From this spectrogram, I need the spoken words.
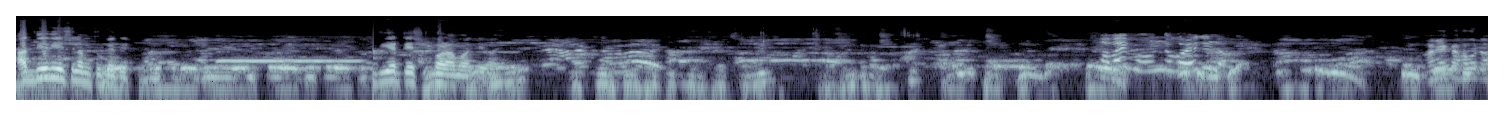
হাত দিয়ে দিয়েছিলাম টুকেতে দিয়ে টেস্ট কর আমাকে ভাই। সবাই বন্ধ করে দিল। আমি একটা খাব না?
